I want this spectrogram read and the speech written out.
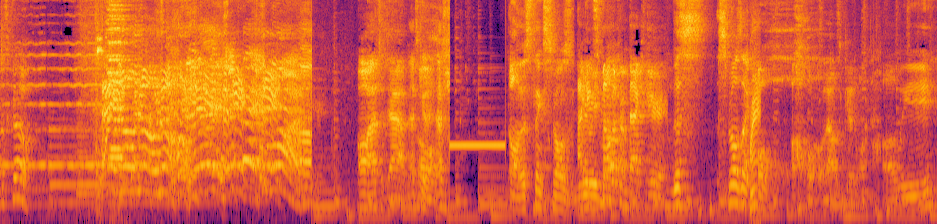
Let's go. Hey, no, no, no! Hey, hey, hey. Oh, that's a dab. That's good. That's Oh, this thing smells I can smell good. it from back here. This smells like oh. Oh, that was a good one. Ollie.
